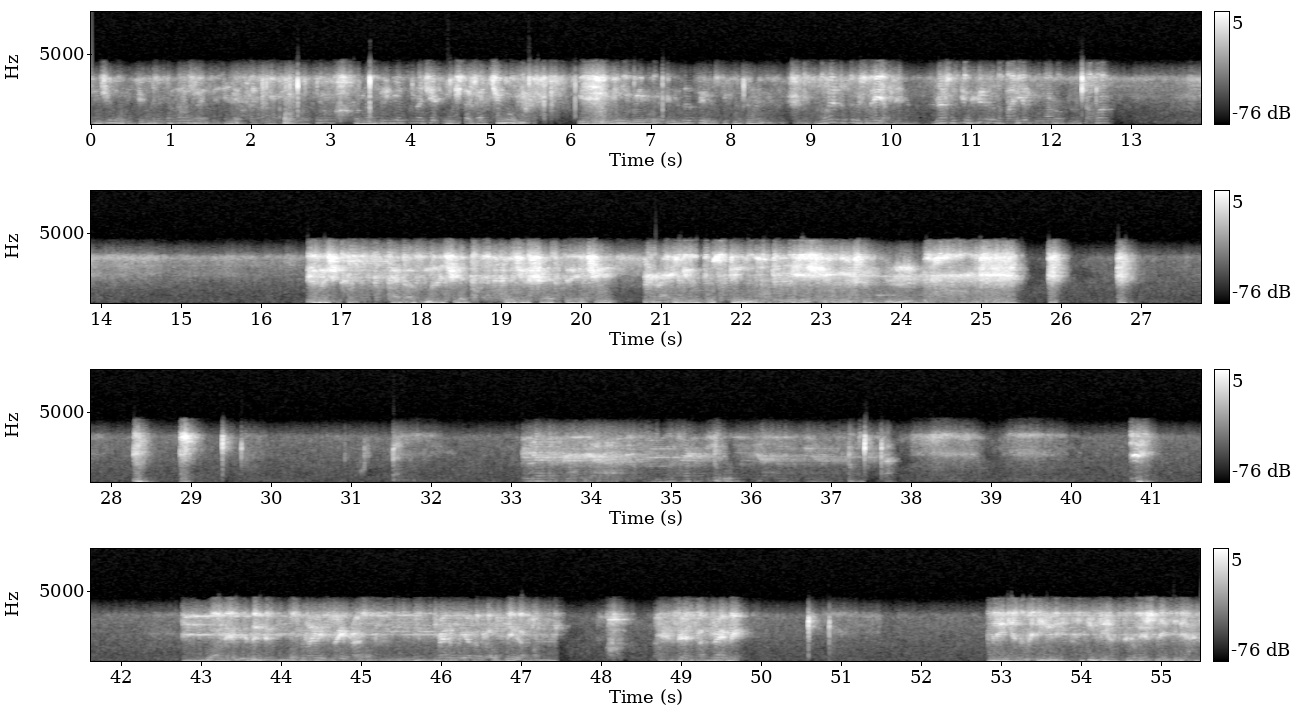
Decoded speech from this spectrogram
если чиновники будут продолжать заселять Россию новую то нам придется начать уничтожать чиновников и заявление боевой организации русских националистов. Но это уж вряд ли. Наши скинхеды на поверку народ голосовал. Значит, это значит путешествие через крайнюю пустыню. впечатления навалились, и ты откроешь для себя.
